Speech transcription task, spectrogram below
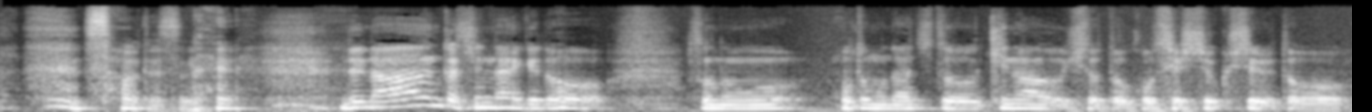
そうですねでなんか知んないけどそのお友達と気の合う人とこう接触してると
